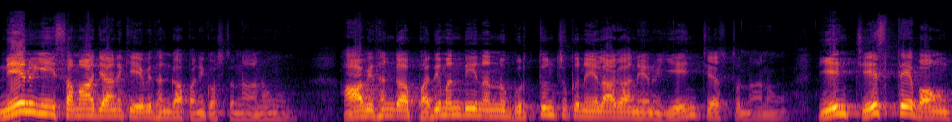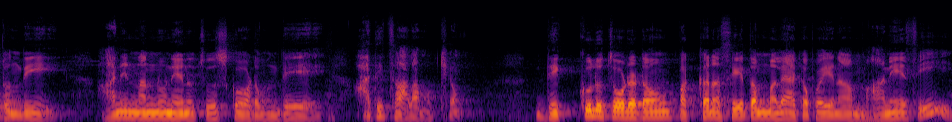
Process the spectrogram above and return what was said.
నేను ఈ సమాజానికి ఏ విధంగా పనికొస్తున్నాను? ఆ విధంగా పది మంది నన్ను గుర్తుంచుకునేలాగా నేను ఏం చేస్తున్నాను? ఏం చేస్తే బాగుంటుంది? అని నన్ను నేను చూసుకోవడం ఉందే. అది చాలా ముఖ్యం. దిక్కులు చూడటం పక్కన సీతమ్మ లేకపోయినా మానేసి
